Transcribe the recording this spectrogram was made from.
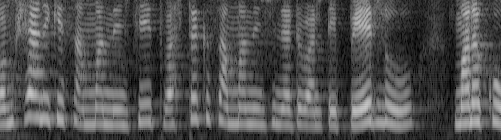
వంశానికి సంబంధించి త్వష్టకు సంబంధించినటువంటి పేర్లు మనకు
